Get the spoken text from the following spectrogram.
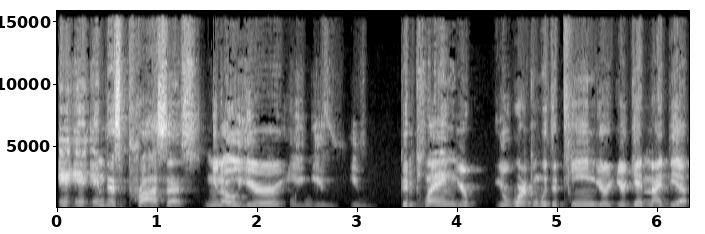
in, in- this process, you know, you're you, you've you've been playing, you're you're working with the team, you're you're getting an idea.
